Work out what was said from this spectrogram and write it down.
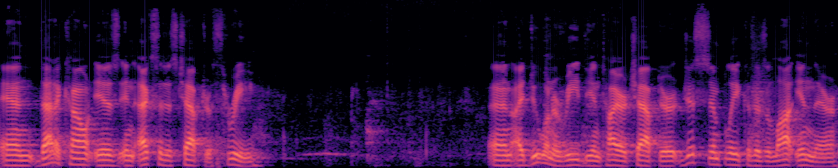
And that account is in Exodus chapter 3. And I do want to read the entire chapter just simply because there's a lot in there.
